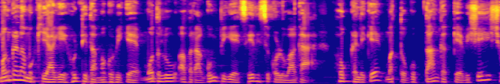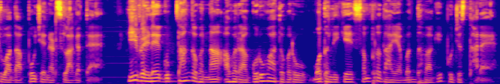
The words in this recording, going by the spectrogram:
ಮಂಗಳಮುಖಿಯಾಗಿ ಹುಟ್ಟಿದ ಮಗುವಿಗೆ ಮೊದಲು ಅವರ ಗುಂಪಿಗೆ ಸೇರಿಸಿಕೊಳ್ಳುವಾಗ ಹೊಕ್ಕಳಿಗೆ ಮತ್ತು ಗುಪ್ತಾಂಗಕ್ಕೆ ವಿಶೇಷವಾದ ಪೂಜೆ ನಡೆಸಲಾಗುತ್ತೆ. ಈ ವೇಳೆ ಗುಪ್ತಾಂಗವನ್ನ ಅವರ ಗುರುವಾದವರು ಮೊದಲಿಗೆ ಸಂಪ್ರದಾಯಬದ್ಧವಾಗಿ ಪೂಜಿಸ್ತಾರೆ.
